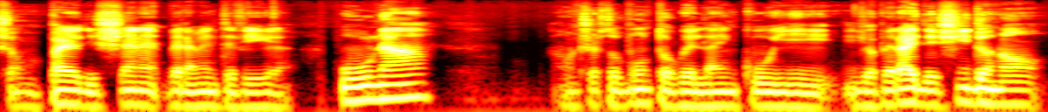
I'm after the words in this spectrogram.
c'è un paio di scene veramente fighe. Una, a un certo punto, quella in cui gli operai decidono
